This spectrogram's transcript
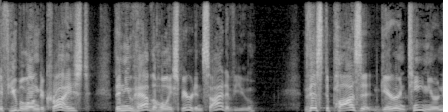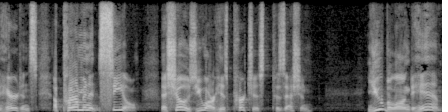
If you belong to Christ, then you have the Holy Spirit inside of you. This deposit guaranteeing your inheritance, a permanent seal that shows you are his purchased possession. You belong to him.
